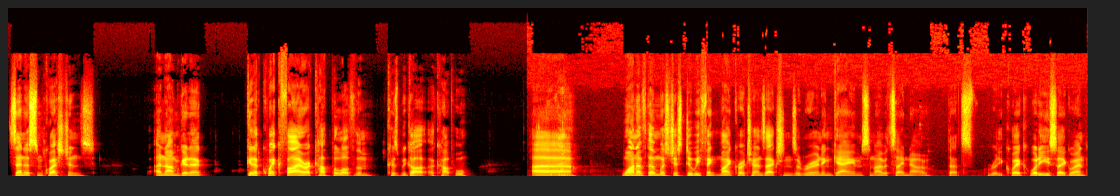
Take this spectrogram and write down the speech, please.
send us some questions, and I'm gonna gonna quick fire a couple of them because we got a couple. Uh, one of them was just, do we think microtransactions are ruining games? And I would say no. That's really quick. What do you say, Gwen?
